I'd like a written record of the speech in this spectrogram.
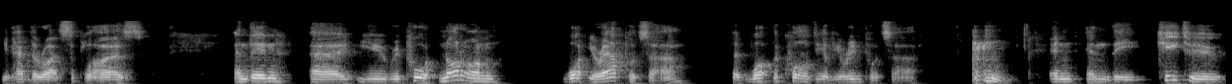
you have the right suppliers, and then uh, you report not on what your outputs are, but what the quality of your inputs are. and and the key to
